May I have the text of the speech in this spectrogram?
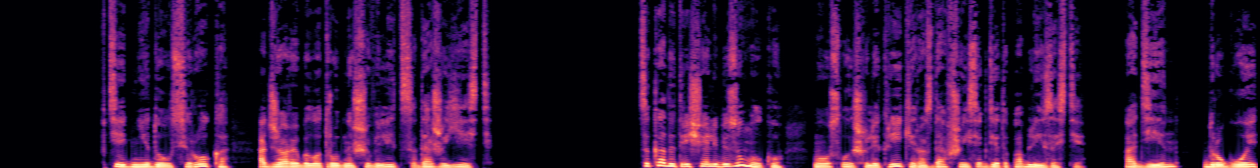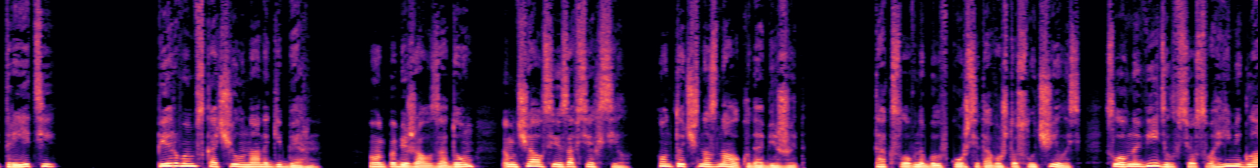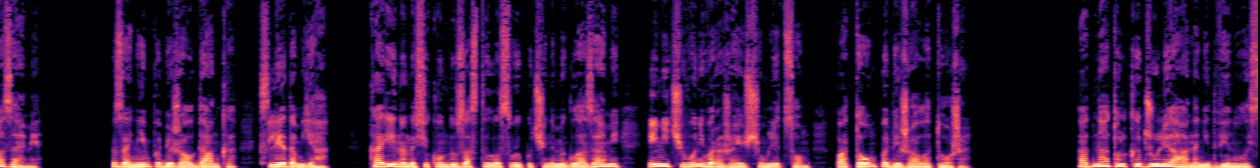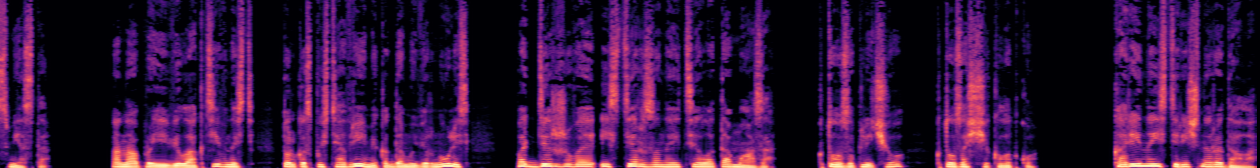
В те дни дул сирока, от жары было трудно шевелиться, даже есть. Цикады трещали без умолку, мы услышали крики, раздавшиеся где-то поблизости. Один, другой, третий. Первым вскочил на ноги Берн. Он побежал за дом, мчался изо всех сил. Он точно знал, куда бежит. Так, словно был в курсе того, что случилось, словно видел все своими глазами. За ним побежал Данка, следом я. Карина на секунду застыла с выпученными глазами и ничего не выражающим лицом, потом побежала тоже. Одна только Джулиана не двинулась с места. Она проявила активность только спустя время, когда мы вернулись, поддерживая истерзанное тело Тамаза. Кто за плечо, кто за щиколотку. Карина истерично рыдала.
